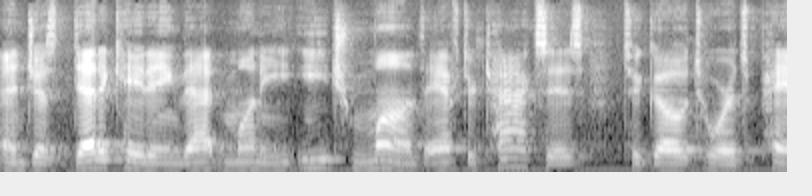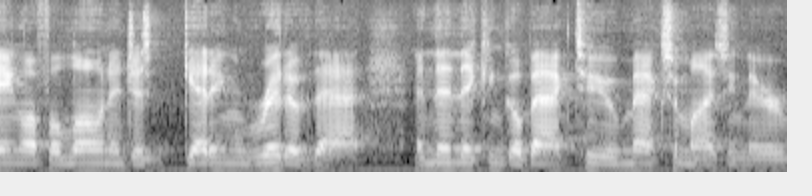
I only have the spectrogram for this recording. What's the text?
and just dedicating that money each month after taxes to go towards paying off a loan and just getting rid of that. And then they can go back to maximizing their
